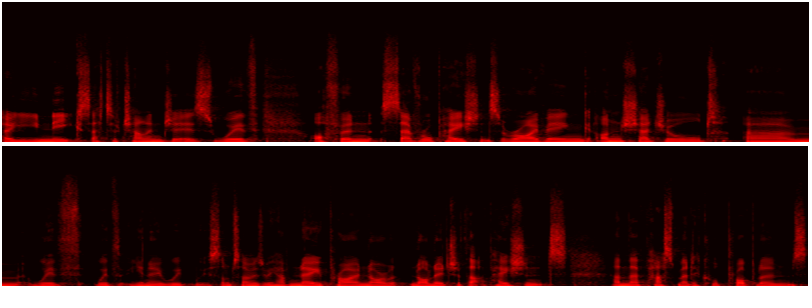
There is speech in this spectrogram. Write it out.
a unique set of challenges with often several patients arriving unscheduled um, with with you know sometimes we have no prior no- knowledge of that patient and their past medical problems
